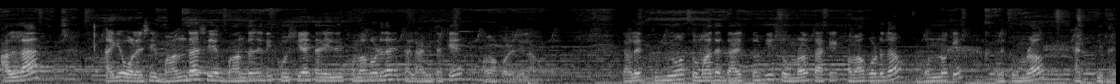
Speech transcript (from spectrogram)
আল্লাহ আগে বলে, সেই বান্দা, সে বান্দা যদি খুশি হয়, তাকে যদি ক্ষমা করে দেয়, তাহলে আমি তাকে ক্ষমা করে দিলাম। তাহলে তুমিও তোমাদের দায়িত্ব কি? তোমরাও তাকে ক্ষমা করে দাও, অন্যকে, তাহলে তোমরাও হ্যাপি থাকবে।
